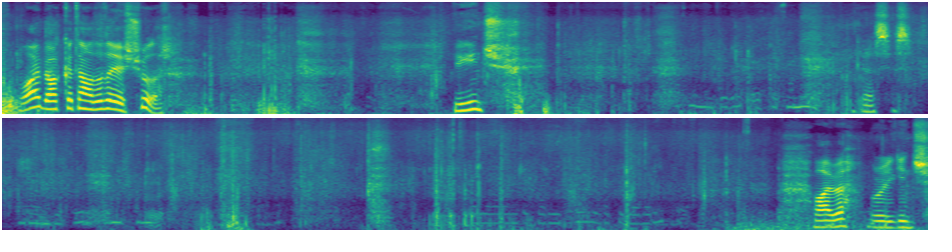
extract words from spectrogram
Vay be hakikaten adada yaşıyorlar. İlginç. Gracias. Vay be, bu ilginç.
